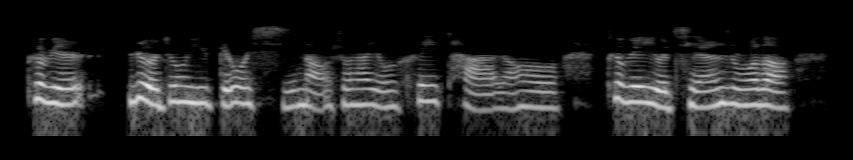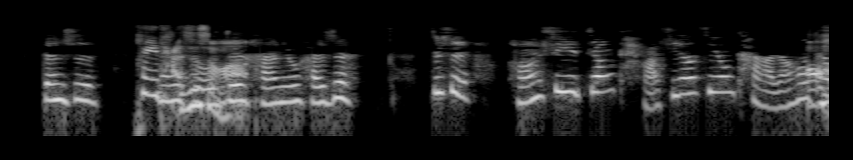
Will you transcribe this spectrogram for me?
特别热衷于给我洗脑，说他有黑塔，然后特别有钱什么的。但是黑塔是什么？对韩流还是就是。好像是一张卡，是一张信用卡，然后它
